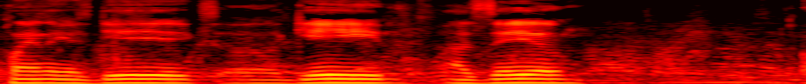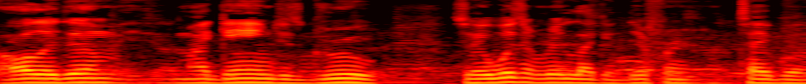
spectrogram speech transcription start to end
Playing against Diggs, uh, Gabe, Isaiah, all of them, my game just grew. So it wasn't really like a different type of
